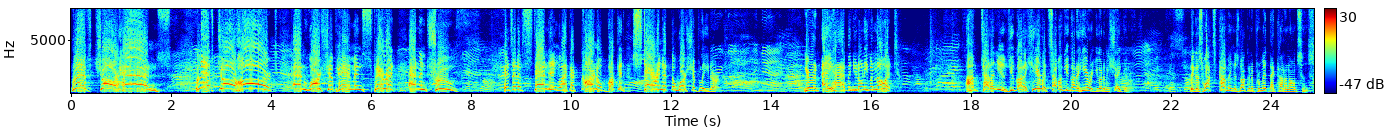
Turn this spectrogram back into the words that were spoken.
Lift your hands, lift your heart, and worship Him in spirit and in truth. Instead of standing like a carnal bucket staring at the worship leader. You're an Ahab and you don't even know it. I'm telling you, you got to hear it. Some of you got to hear it. You got to be shaken. Because what's coming is not going to permit that kind of nonsense.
